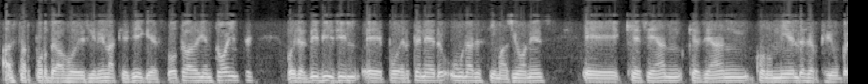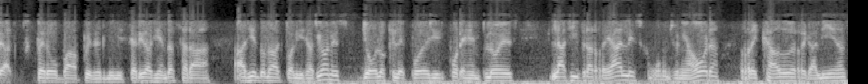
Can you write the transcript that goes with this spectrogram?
a estar por debajo de 100 en la que sigue, esto otra de 120, pues es difícil eh, poder tener unas estimaciones eh, que sean que sean con un nivel de certidumbre alto. Pero va, pues el Ministerio de Hacienda estará haciendo las actualizaciones. Yo lo que le puedo decir, por ejemplo, es las cifras reales, como mencioné ahora, recado de regalías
